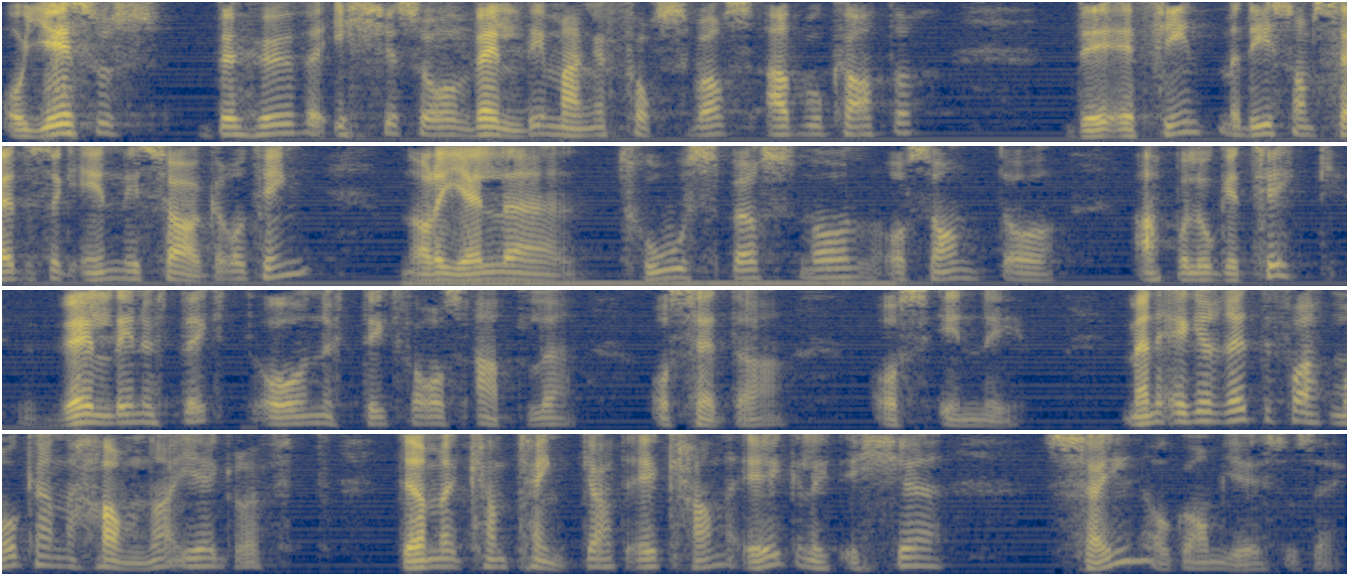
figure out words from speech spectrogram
Og Jesus behøver ikke så veldig mange forsvarsadvokater. Det er fint med de som setter seg inn i saker og ting når det gjelder trosspørsmål og sånt, og apologetikk. Veldig nyttig, og nyttig for oss alle å sette oss inn i. Men jeg er redd for at vi kan havne i ei grøft der vi kan tenke at jeg kan egentlig ikke si noe om Jesus. Jeg.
